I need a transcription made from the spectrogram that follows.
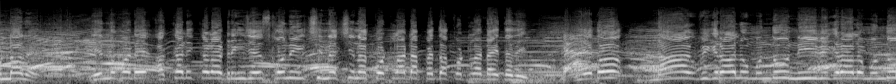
ఉండాలి. ఎందుకంటే అక్కడిక్కడ డ్రింక్ చేసుకొని చిన్న చిన్న కొట్లాట పెద్ద కొట్లాట అవుతుంది ఏదో నా విగ్రహాలు ముందు నీ విగ్రహాలు ముందు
